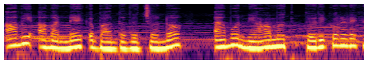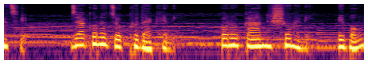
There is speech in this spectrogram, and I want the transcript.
আমি আমার নেক বান্দাদের জন্য এমন নিয়ামত তৈরি করে রেখেছি, যা কোনো চক্ষু দেখেনি, কোনো কান শোনেনি এবং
